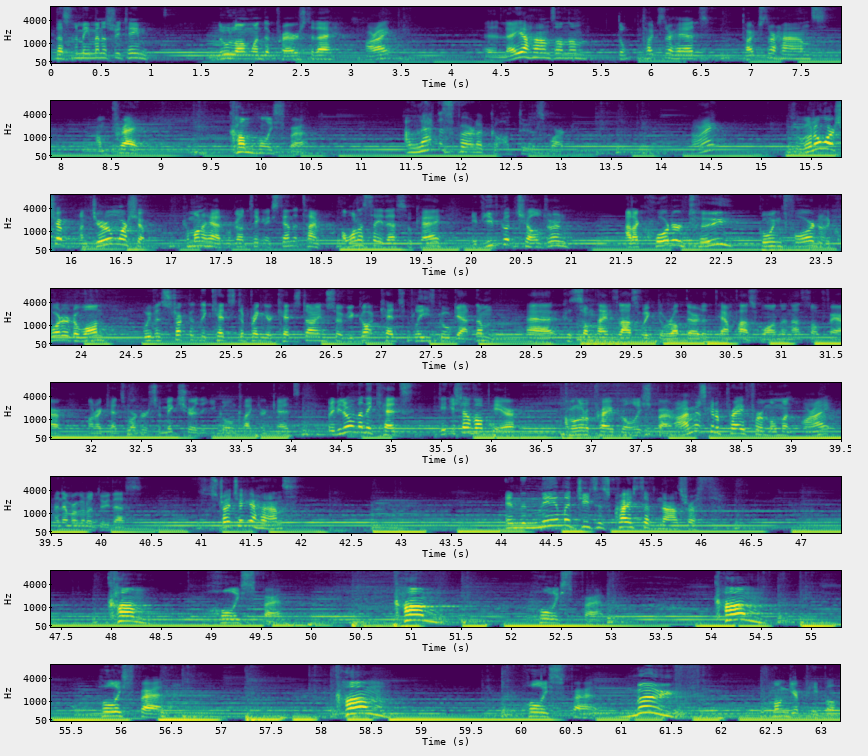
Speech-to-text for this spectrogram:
Listen to me, ministry team. No long-winded prayers today. All right. Uh, lay your hands on them. Don't touch their heads. Touch their hands, and pray. Come, Holy Spirit, and let the Spirit of God do His work. All right. So we're going to worship, and during worship, come on ahead. We're going to take an extended time. I want to say this, okay? If you've got children at a quarter to going forward, at a quarter to one, We've instructed the kids to bring your kids down, so if you've got kids, please go get them. Because uh, sometimes last week they were up there at 10 past 1, and that's not fair on our kids' workers. So make sure that you go and collect your kids. But if you don't have any kids, get yourself up here, and we're going to pray for the Holy Spirit. I'm just going to pray for a moment, all right? And then we're going to do this. So stretch out your hands. In the name of Jesus Christ of Nazareth, come, Holy Spirit. Come, Holy Spirit. Come, Holy Spirit. Come, Holy Spirit. Move among your people.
